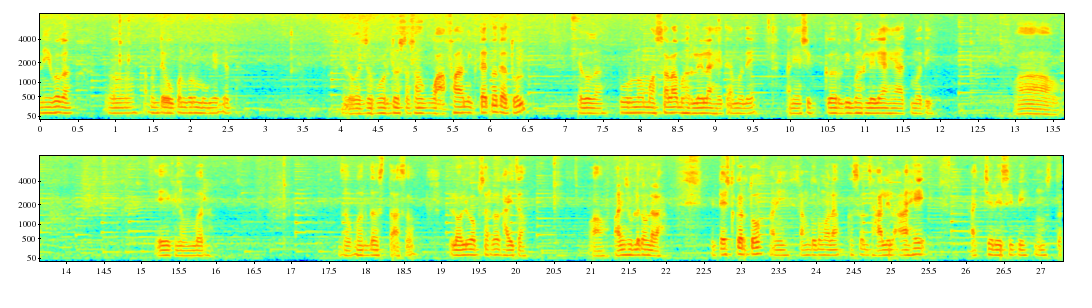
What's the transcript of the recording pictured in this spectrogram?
आणि हे बघा आपण ते ओपन करून बघूया याच्यात. हे बघा जबरदस्त असा वाफा निघतायत ना त्यातून. हे बघा पूर्ण मसाला भरलेला आहे त्यामध्ये आणि अशी गर्दी भरलेली आहे आतमध्ये. वाव. एक नंबर. जबरदस्त असं. लॉलीपॉपसारखं खायचं. वा पाणी सुटलं तोंडाला. मी टेस्ट करतो आणि सांगतो तुम्हाला कसं झालेलं आहे आजची रेसिपी मस्त.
